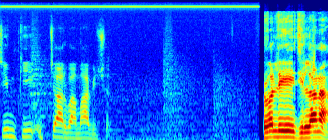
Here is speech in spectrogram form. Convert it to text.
ચીમકી ઉચ્ચારવામાં આવી છે. અરવલ્લી જિલ્લાના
